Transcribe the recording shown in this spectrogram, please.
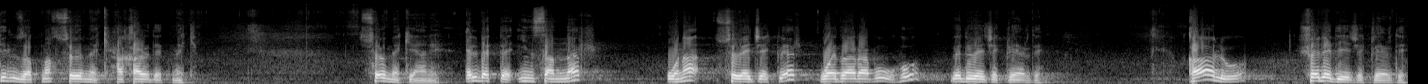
dil uzatmak, sövmek, hakaret etmek. Sövmek yani. Elbette insanlar ona sövecekler ve darabuhu ve döveceklerdi. Kalu şöyle diyeceklerdi.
